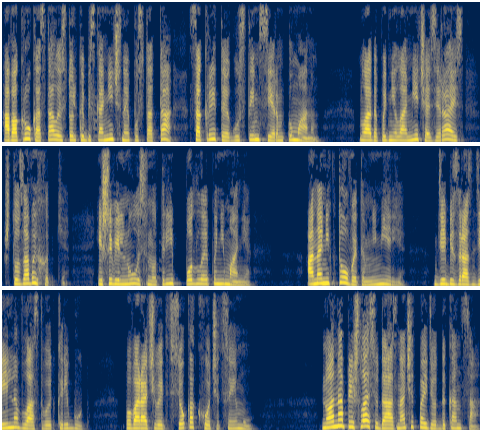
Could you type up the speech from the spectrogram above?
а вокруг осталась только бесконечная пустота, сокрытая густым серым туманом. Млада подняла меч, озираясь, что за выходки, и шевельнулось внутри подлое понимание. Она никто в этом немерье, где безраздельно властвует Корибут, поворачивает все, как хочется ему. Но она пришла сюда, а значит, пойдет до конца.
